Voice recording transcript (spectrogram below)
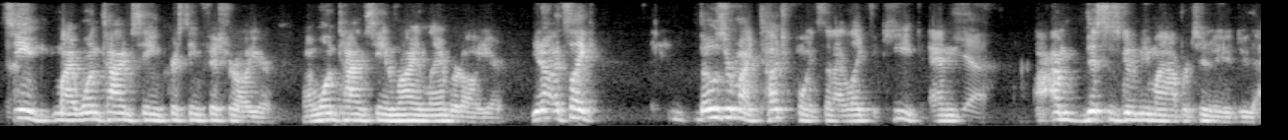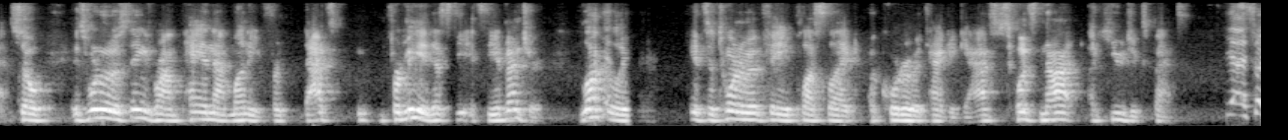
seeing my one time seeing Christine Fisher all year, my one time seeing Ryan Lambert all year. You know, it's like those are my touch points that I like to keep. And yeah. I'm this is going to be my opportunity to do that. So it's one of those things where I'm paying that money for that's for me that's the it's the adventure. Luckily, it's a tournament fee plus like a quarter of a tank of gas, so it's not a huge expense. Yeah, so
